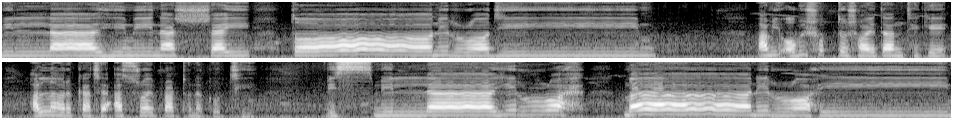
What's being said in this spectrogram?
বিল্লাহি মিনাশ শাইতানির রাজিম। আমি অভিশপ্ত শয়তান থেকে আল্লাহর কাছে আশ্রয় প্রার্থনা করছি। বিসমিল্লাহির রহমানির রহিম।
